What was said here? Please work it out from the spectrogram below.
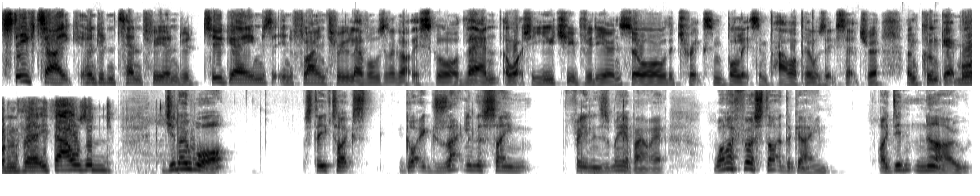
Steve Tyke, 110 300, two games in flying through levels, and I got this score. Then I watched a YouTube video and saw all the tricks and bullets and power pills, etc., and couldn't get more than 30,000. Do you know what? Steve Tyke's got exactly the same feelings as me about it. When I first started the game, I didn't know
